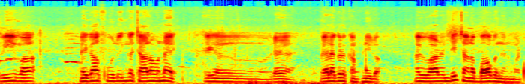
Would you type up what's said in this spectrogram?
Viva మెగాఫూల్ ఇంకా చాలా ఉన్నాయి. ఇక వేలగ్ర కంపెనీలో. అవి వాడండి చాలా బాగుంది అనమాట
